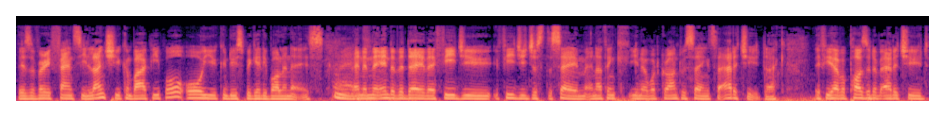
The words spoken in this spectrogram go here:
there's a very fancy lunch you can buy people or you can do spaghetti bolognese. And in the end of the day they feed you feed you just the same. And I think you know what Grant was saying it's the attitude. Like if you have a positive attitude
